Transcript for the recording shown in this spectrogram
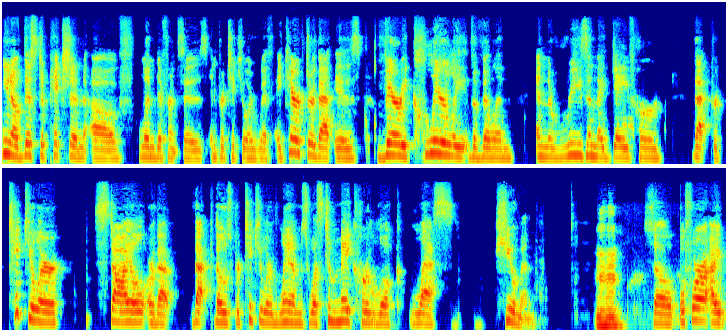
you know this depiction of limb differences in particular with a character that is very clearly the villain and the reason they gave her that particular style or that that those particular limbs was to make her look less human. Mm-hmm. So before I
